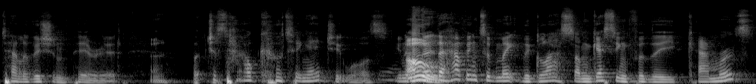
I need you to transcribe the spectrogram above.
television period, uh. but just how cutting edge it was. You know, Oh. they're, they're having to make the glass. I'm guessing for the cameras.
